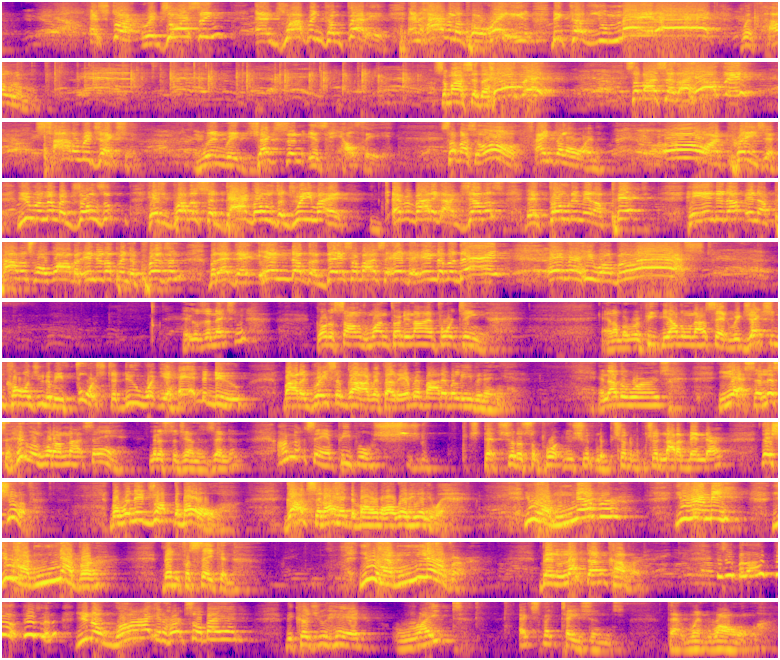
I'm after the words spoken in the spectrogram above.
and start rejoicing and dropping confetti and having a parade because you made it without them. Somebody said the healthy. Somebody said the healthy side of rejection. When rejection is healthy. Somebody said, Oh, thank the Lord. Oh, I praise you. You remember Joseph? His brother said, There the dreamer, and everybody got jealous. They threw him in a pit. He ended up in the palace for a while, but ended up in the prison. But at the end of the day, somebody said, At the end of the day, amen, he was blessed. Here goes the next one. Go to Psalms 139 14. And I'm going to repeat the other one I said. Rejection caused you to be forced to do what you had to do by the grace of God without everybody believing in you. In other words, yes. And listen, here goes what I'm not saying, Minister Zenda. I'm not saying people sh- that should have supported you shouldn't should, should not have been there. They should have. But when they dropped the ball, God said, I had the ball already anyway. You have never, you hear me? You have never been forsaken. You have never been left uncovered. He said, but I felt this. You know why it hurt so bad? Because you had right expectations that went wrong.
